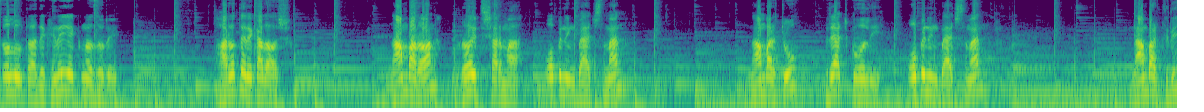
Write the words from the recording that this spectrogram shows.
চলুন তা দেখে নেই এক নজরে। ভারতের একাদশ one Rohit Sharma opening batsman number two Virat Kohli opening batsman number three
